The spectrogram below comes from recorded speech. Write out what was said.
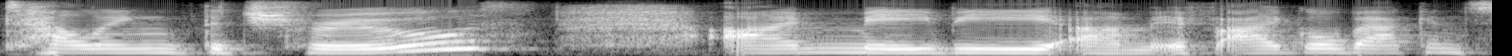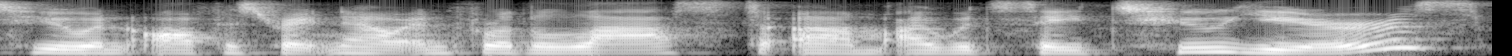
telling the truth, I'm maybe, um, if I go back into an office right now, and for the last, um, I would say, two years,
